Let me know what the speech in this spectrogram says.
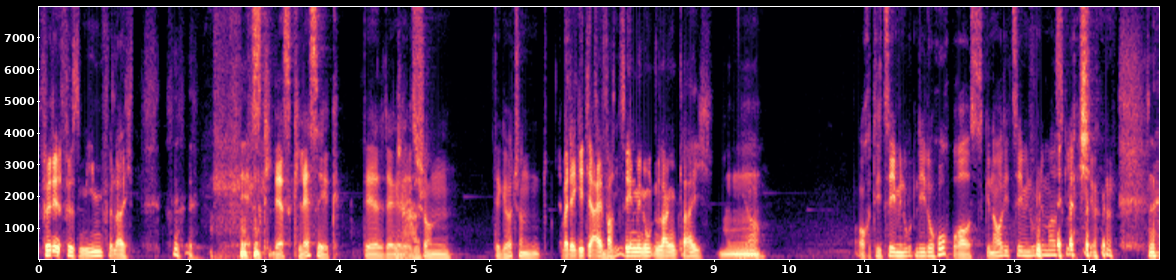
Für den, fürs Meme vielleicht. Der ist, der ist Classic. Der, der ist schon, der gehört schon, Aber der geht ja einfach Leben. 10 Minuten lang gleich. Mhm. ja. Auch die 10 Minuten, die du hochbrauchst. Genau die 10 Minuten immer das Gleiche.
